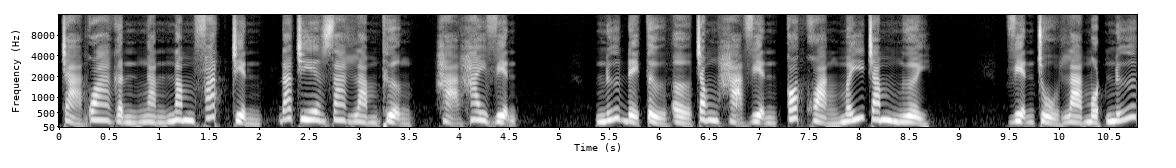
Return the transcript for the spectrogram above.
Trả qua gần ngàn năm phát triển. Đã chia ra làm thượng. Hạ hai viện. Nữ đệ tử ở trong hạ viện có khoảng mấy trăm người. Viện chủ là một nữ.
